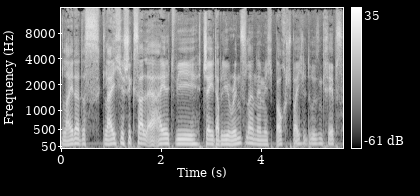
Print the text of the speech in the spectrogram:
leider das gleiche Schicksal ereilt wie J.W. Rinsler, nämlich Bauchspeicheldrüsenkrebs.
